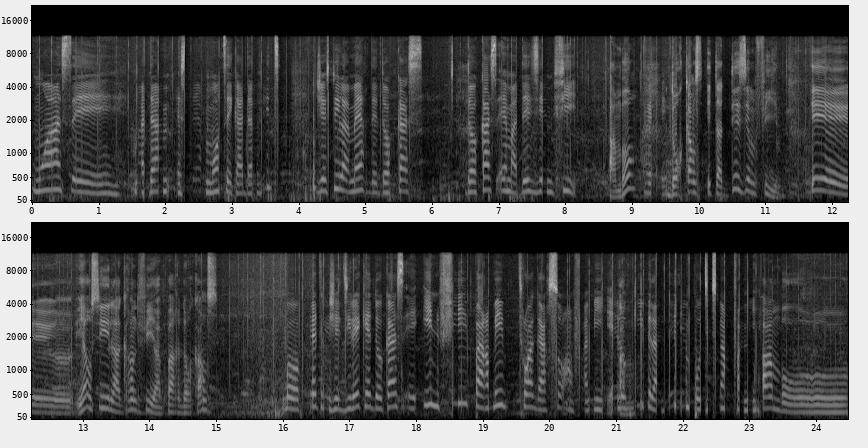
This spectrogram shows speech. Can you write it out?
Moi, c'est Madame Esther Monseka David. Je suis la mère de Dorcas. Dorcas est ma deuxième fille. Ah bon Oui. Dorcas est ta deuxième fille. Et euh, il y a aussi la grande fille à part Dorcas. Bon, peut-être je dirais que Dorcas est une fille parmi trois garçons en famille. Elle occupe la deuxième position en famille. Ambo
